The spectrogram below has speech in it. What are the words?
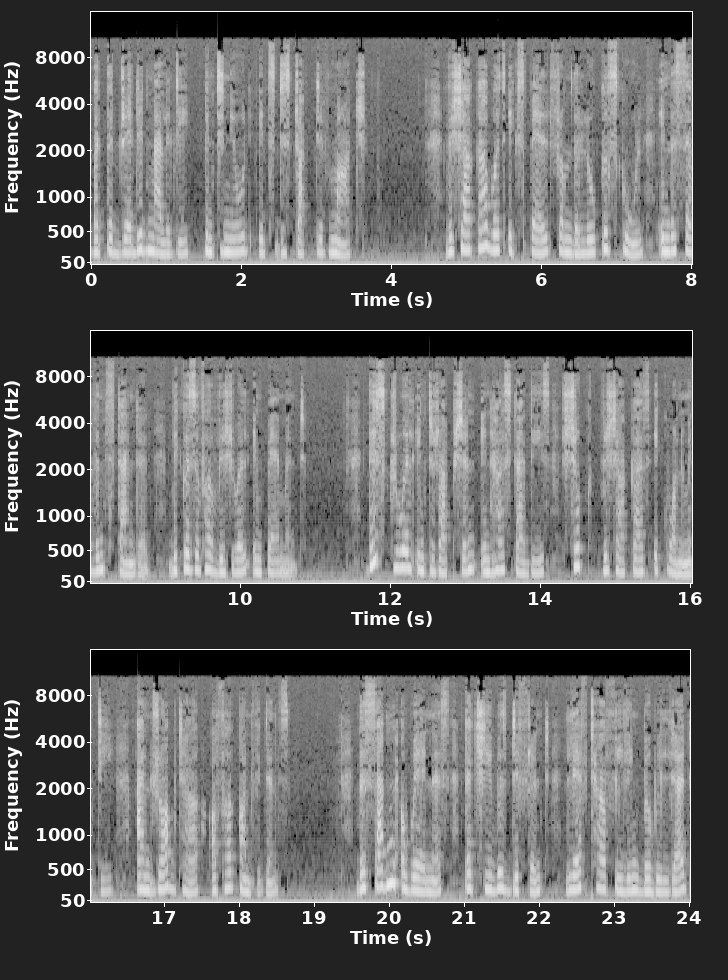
But the dreaded malady continued its destructive march. Vishakha was expelled from the local school in the seventh standard because of her visual impairment. This cruel interruption in her studies shook Vishakha's equanimity and robbed her of her confidence. The sudden awareness that she was different left her feeling bewildered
